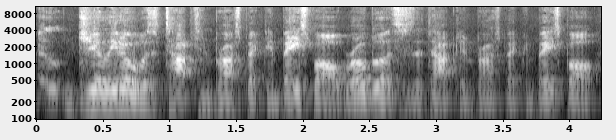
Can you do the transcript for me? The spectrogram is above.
Giolito was a top ten prospect in baseball. Robles is a top ten prospect in baseball.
